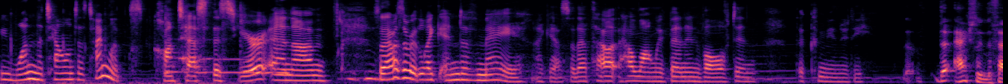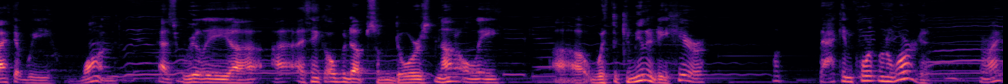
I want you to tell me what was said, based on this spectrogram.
We won the Talent is Timeless contest this year, and um, so that was like end of May, I guess. So that's how how long we've been involved in the community. The, the, actually, the fact that we won has really, uh, I, I think, opened up some doors not only uh, with the community here, but back in Portland, Oregon, right?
